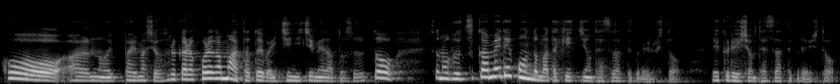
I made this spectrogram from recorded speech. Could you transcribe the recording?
構、あの、いっぱいいますよ。それからこれがまあ、例えば1日目だとすると、その2日目で今度またキッチンを手伝ってくれる人、レクレーション手伝ってくれる人、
